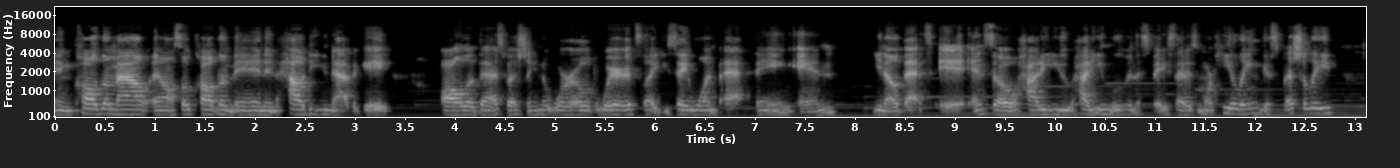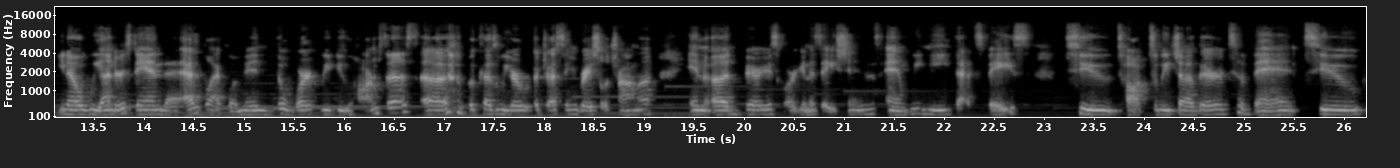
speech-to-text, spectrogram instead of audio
and call them out and also call them in and how do you navigate all of that, especially in the world where it's like you say one bad thing and you know that's it. And so how do you how do you move in a space that is more healing, especially you know we understand that as black women the work we do harms us uh, because we are addressing racial trauma in uh, various organizations and we need that space to talk to each other to vent to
